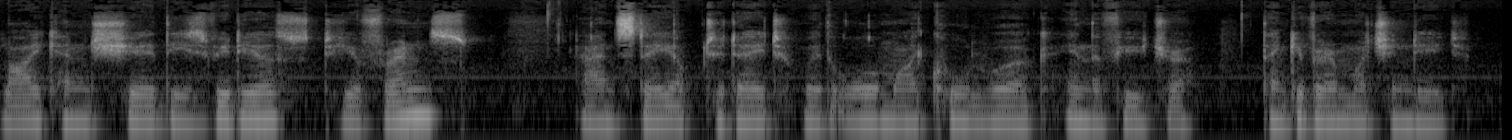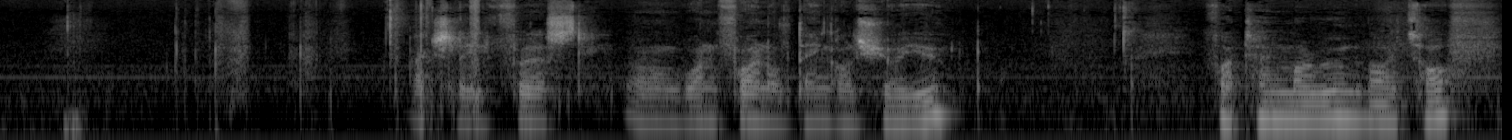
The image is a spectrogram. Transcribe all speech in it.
like and share these videos to your friends. And stay up to date with all my cool work in the future. Thank you very much indeed actually first uh, one final thing I'll show you. If I turn my room lights off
